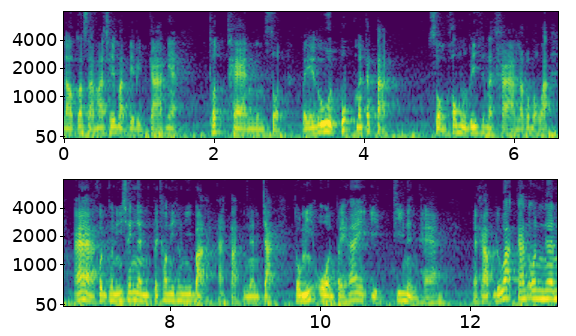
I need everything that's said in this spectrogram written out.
เราก็สามารถใช้บัตร debit card เนี่ย ทดแทนเงินสด ไปรูดปุ๊บมันก็ตัดส่งข้อมูลไปที่ธนาคารแล้วก็บอกว่าอ่าคนคนนี้ใช้เงินไปเท่านี้เท่านี้บาทอะตัดเงินจากตรงนี้โอนไปให้อีกที่หนึ่งแทนนะครับหรือว่าการโอนเงิน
